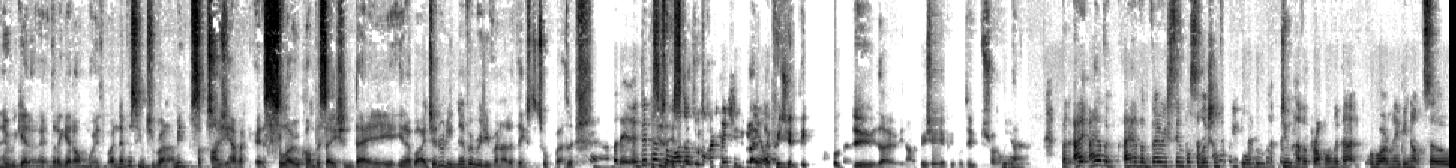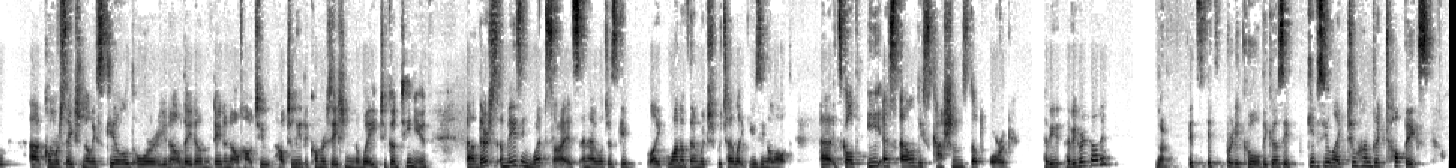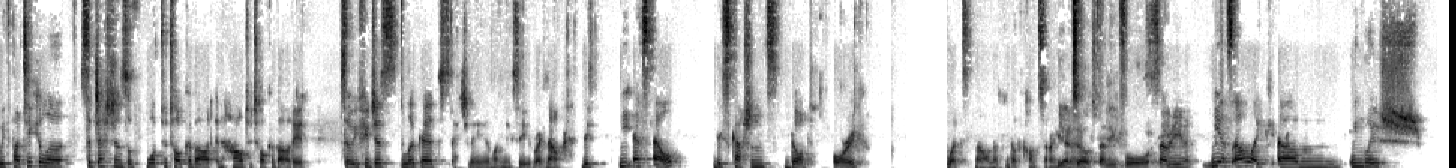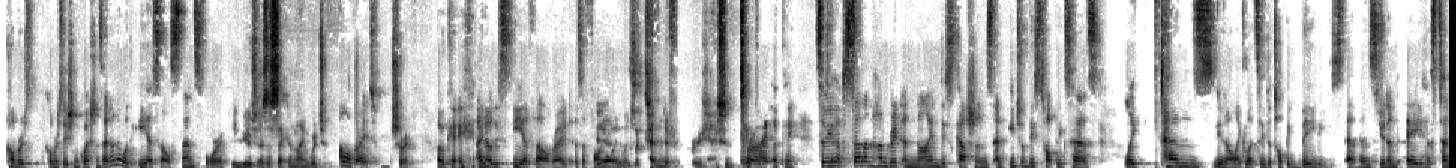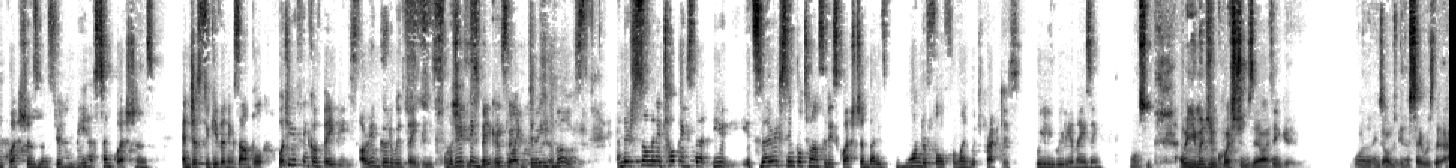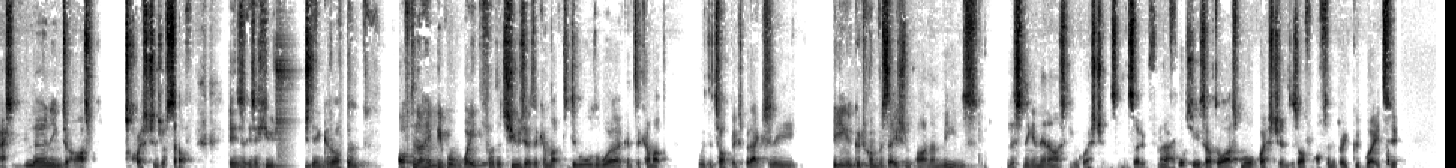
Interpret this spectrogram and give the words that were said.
and who we get that I get on with. I never seem to run. I mean, sometimes you have a, a, slow conversation day, you know, but I generally never really run out of things to talk about. So, yeah, but it, it depends on what those conversations. But I, I, appreciate people do, though. You know, I appreciate people do struggle yeah. with that. But I, I, have a I have a very simple solution for people who do have a problem with that, who are maybe not so uh, conversationally skilled, or you know, they don't they don't know how to how to lead the conversation in a way to continue. Uh, there's amazing websites, and I will just give like one of them, which which I like using a lot. Uh, it's called esldiscussions.org. Have you have you heard about it? No. It's it's pretty cool because it gives you like 200 topics with particular suggestions of what to talk about and how to talk about it. So if you just look at actually let me see it right now. This ESL discussions.org what? No, not dot com. Sorry. ESL standing for. Sorry, ESL like um, English converse, conversation questions. I don't know what ESL stands for. English as a second language. Oh, right. Sure. Okay. I know this EFL, right, as a foreign yeah, language. there's like 10 different variations. Right. Okay. So you have 709 discussions, and each of these topics has like tens, you know, like let's say the topic babies, and then student A has 10 questions, and student B has 10 questions. And just to give an example, what do you think of babies? Are you good with babies? What, what do you think, think babies like doing the most? And there's so many topics that you, it's very simple to answer this question, but it's wonderful for language practice. Really, really amazing. Awesome. I mean, you mentioned questions there. I think one of the things I was going to say was that actually learning to ask questions yourself is, is a huge thing because often, often I think people wait for the tutor to come up to do all the work and to come up with the topics, but actually being a good conversation partner means listening and then asking questions. And so, you know, right. forcing yourself to ask more questions is often a very good way to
